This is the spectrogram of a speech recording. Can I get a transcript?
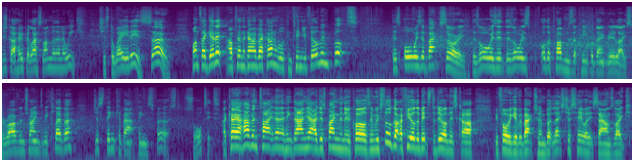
just got to hope it lasts longer than a week. It's just the way it is. So once I get it, I'll turn the camera back on and we'll continue filming. But there's always a backstory. There's always, a, there's always other problems that people don't realize. So rather than trying to be clever, just think about things first. Sort it. Okay, I haven't tightened anything down yet. I just banged the new coils in. We've still got a few other bits to do on this car before we give it back to him, but let's just hear what it sounds like.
